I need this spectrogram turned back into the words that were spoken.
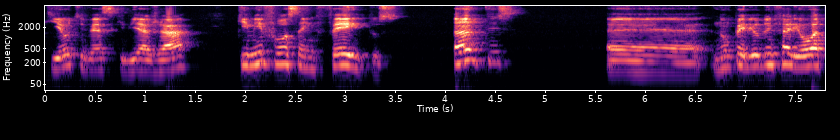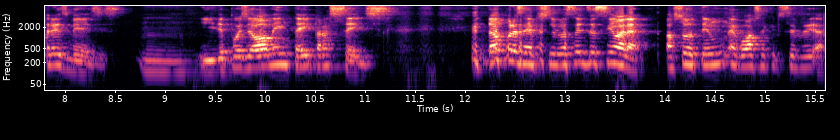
que eu tivesse que viajar que me fossem feitos antes, é, num período inferior a três meses. Hum. E depois eu aumentei para seis. Então, por exemplo, se você diz assim, olha, pastor, eu tenho um negócio aqui para você ver.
